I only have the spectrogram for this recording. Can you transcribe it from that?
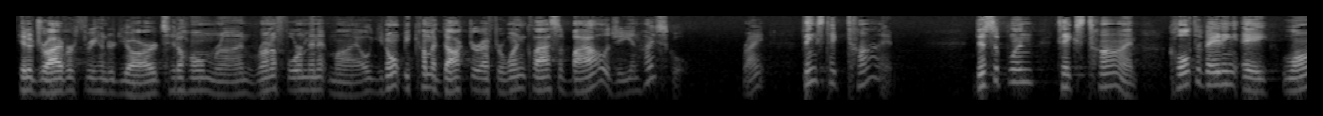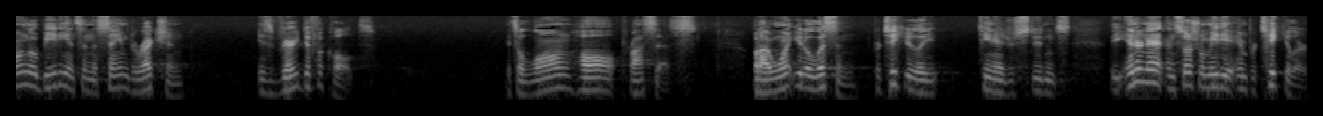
hit a driver 300 yards, hit a home run, run a four minute mile. You don't become a doctor after one class of biology in high school, right? Things take time. Discipline takes time. Cultivating a long obedience in the same direction is very difficult. It's a long haul process. But I want you to listen, particularly teenagers, students. The internet and social media in particular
